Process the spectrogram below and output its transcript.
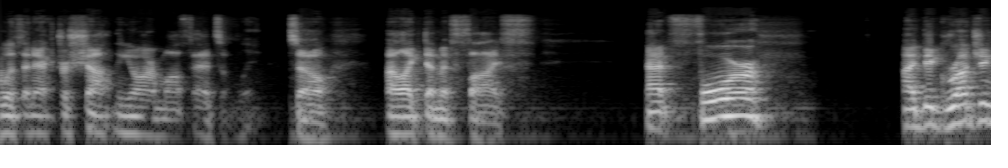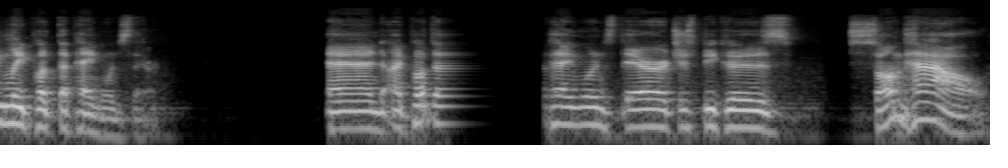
with an extra shot in the arm offensively. So I like them at five. At four, I begrudgingly put the Penguins there. And I put the Penguins there just because somehow,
